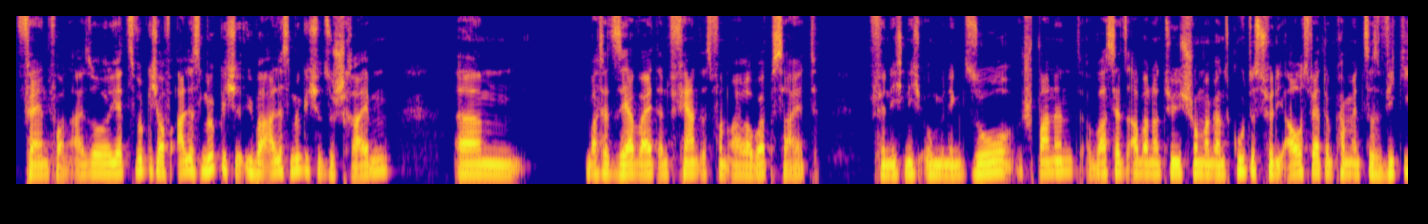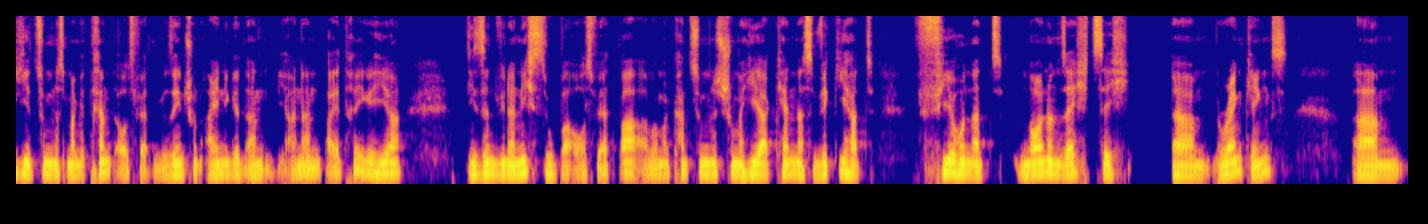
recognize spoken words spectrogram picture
Fan von. Also jetzt wirklich auf alles Mögliche, über alles Mögliche zu schreiben, ähm, was jetzt sehr weit entfernt ist von eurer Website, finde ich nicht unbedingt so spannend. Was jetzt aber natürlich schon mal ganz gut ist für die Auswertung, kann man jetzt das Wiki hier zumindest mal getrennt auswerten. Wir sehen schon einige dann, die anderen Beiträge hier, die sind wieder nicht super auswertbar, aber man kann zumindest schon mal hier erkennen, das Wiki hat 469 ähm, Rankings. Ähm,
